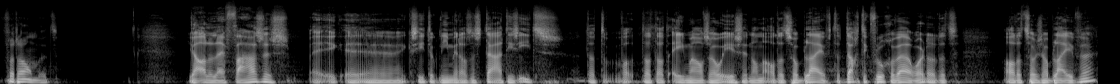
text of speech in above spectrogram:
veranderd? Ja, allerlei fases. Eh, Ik, eh, ik zie het ook niet meer als een statisch iets. Dat, dat dat eenmaal zo is en dan altijd zo blijft. Dat dacht ik vroeger wel hoor, dat het altijd zo zou blijven.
